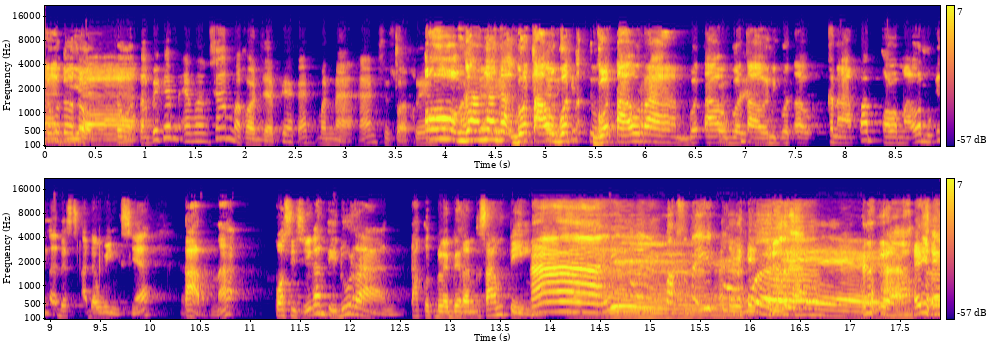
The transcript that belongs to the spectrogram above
Tunggu, tunggu, dia... tunggu, tunggu. Tapi kan emang sama konsepnya kan, menahan sesuatu yang. Oh enggak enggak enggak, gue tahu, gue gue tahu ram, gue tahu, gue tahu ini gue tahu. Kenapa kalau malam mungkin ada ada wingsnya? Karena posisinya kan tiduran, takut beleberan ke samping. Nah, itu maksudnya itu gua. Iya, iya.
